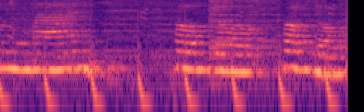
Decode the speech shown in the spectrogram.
มือไม้ทองหยอกทองหยอง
